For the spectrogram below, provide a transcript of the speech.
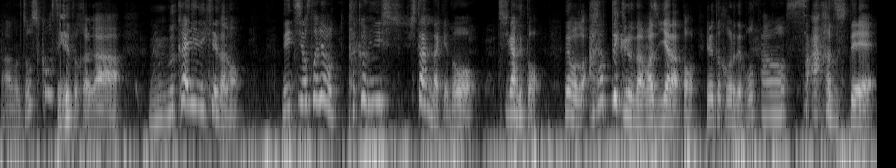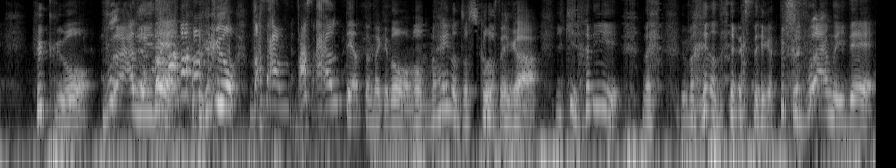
あの女子高生とかが迎えに来てたの。で一応それを確認したんだけど違うと。でも上がってくるのはマジ嫌だというところでボタンをさあ外して服をブワー脱いで服をバサンバサンってやったんだけどもう前の女子高生がいきなり前の大学生が服ブワー脱いで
